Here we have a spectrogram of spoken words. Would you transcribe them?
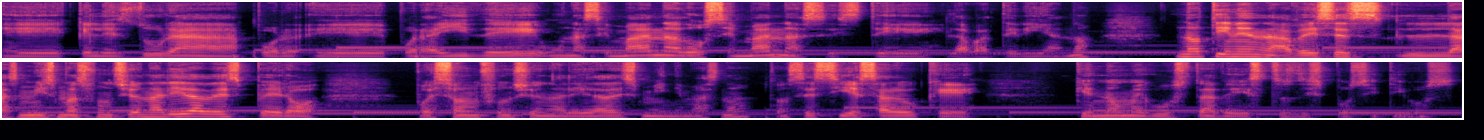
eh, que les dura por, eh, por, ahí de una semana, dos semanas este, la batería, ¿no? No tienen a veces las mismas funcionalidades, pero pues son funcionalidades mínimas, ¿no? Entonces sí es algo que, no me gusta de estos dispositivos.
